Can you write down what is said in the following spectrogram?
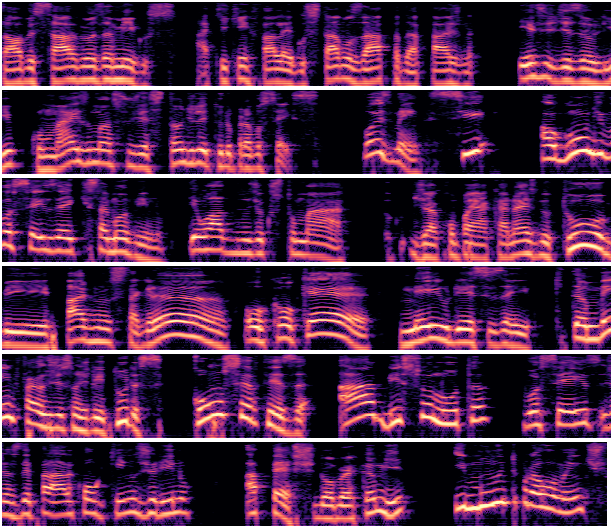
Salve, salve, meus amigos! Aqui quem fala é Gustavo Zappa, da página Esses Dias Eu Li, com mais uma sugestão de leitura para vocês. Pois bem, se algum de vocês aí que está me ouvindo tem o hábito de acostumar de acompanhar canais no YouTube, páginas no Instagram ou qualquer meio desses aí que também faz sugestão de leituras, com certeza absoluta vocês já se depararam com alguém sugerindo A Peste do Albert Camus e muito provavelmente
